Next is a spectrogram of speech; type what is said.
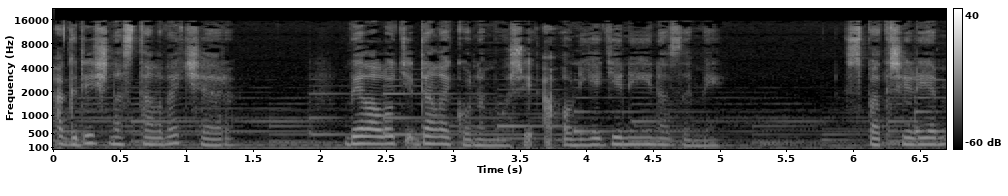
A když nastal večer, byla loď daleko na moři a on jediný na zemi. Spatřil je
